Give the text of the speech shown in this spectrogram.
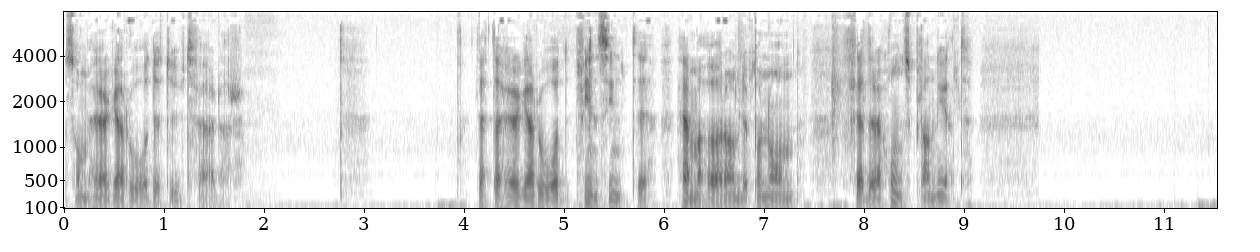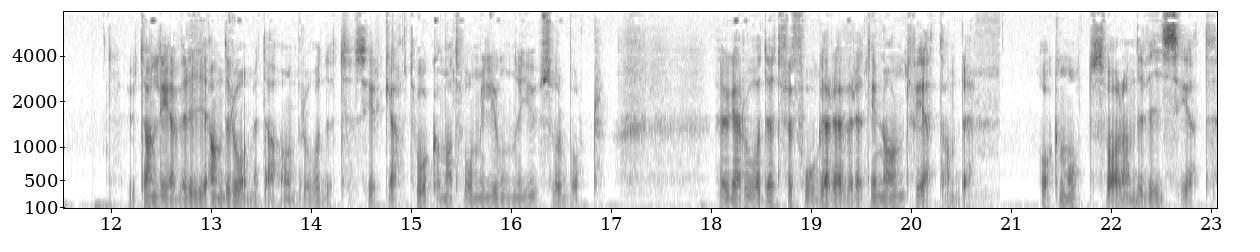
som Höga rådet utfärdar. Detta Höga råd finns inte hemmahörande på någon federationsplanet utan lever i Andromeda-området cirka 2,2 miljoner ljusår bort. Höga rådet förfogar över ett enormt vetande och motsvarande vishet.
